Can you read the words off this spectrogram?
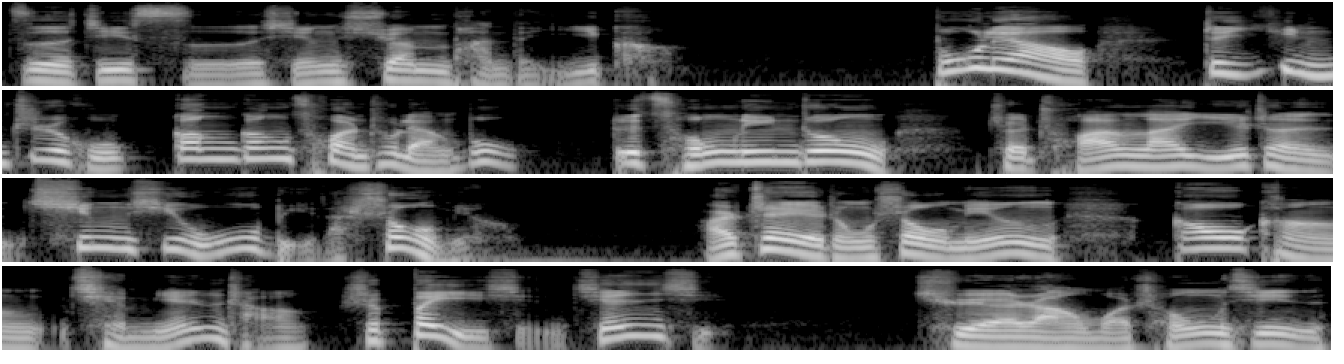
自己死刑宣判的一刻。不料这印之虎刚刚窜出两步。这丛林中却传来一阵清晰无比的兽鸣，而这种兽鸣高亢且绵长，是倍显艰细，却让我重新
